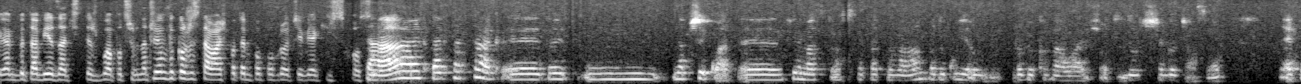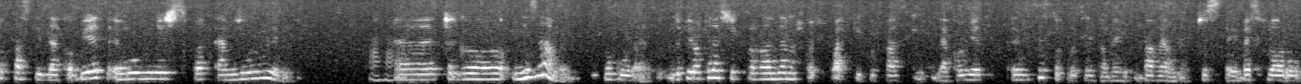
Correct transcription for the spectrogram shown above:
jakby ta wiedza Ci też była potrzebna? Czy ją wykorzystałaś potem po powrocie w jakiś sposób? Tak, tak, tak, tak. E, to, mm, na przykład firma, z którą współpracowałam, produkuje, produkowała już od dłuższego czasu podpaski dla kobiet, również z płatkami ziołowymi. E, czego nie znamy w ogóle. Dopiero teraz się wprowadza na przykład wkładki podpaski dla kobiet ze 100% bawełny, czystej, bez chloru,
